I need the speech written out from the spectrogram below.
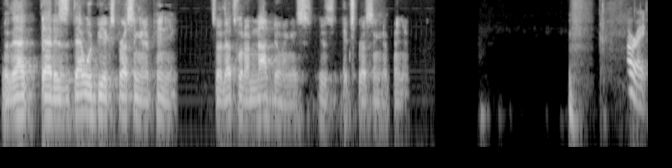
Well, that that is that would be expressing an opinion. So that's what I'm not doing is is expressing an opinion. All right.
